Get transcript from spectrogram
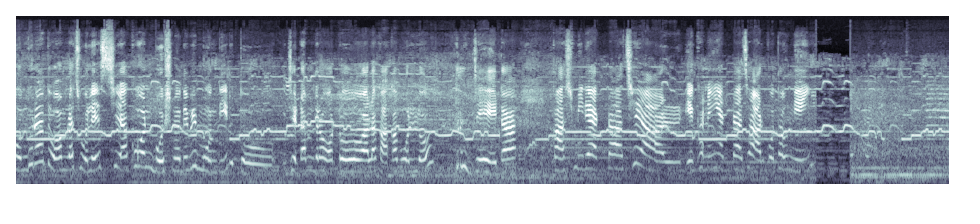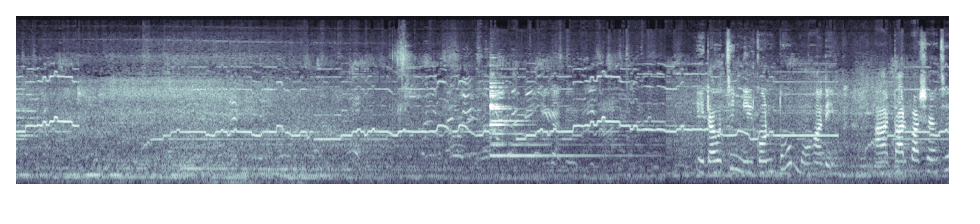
বন্ধুরা, তো আমরা চলে এসেছি এখন বৈষ্ণোদেবী মন্দির। তো যেটা আমাদের অটোওয়ালা কাকা বলল যে এটা কাশ্মীরে একটা আছে আর এখানেই একটা আছে, আর কোথাও নেই। এটা হচ্ছে নীলকণ্ঠ মহাদেব। আর তার পাশে আছে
